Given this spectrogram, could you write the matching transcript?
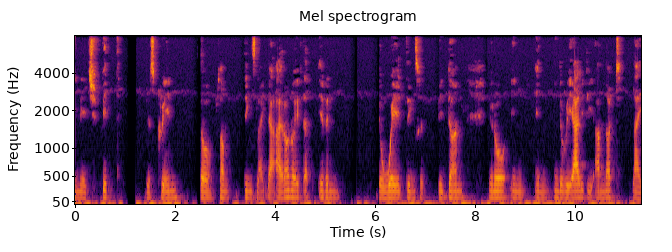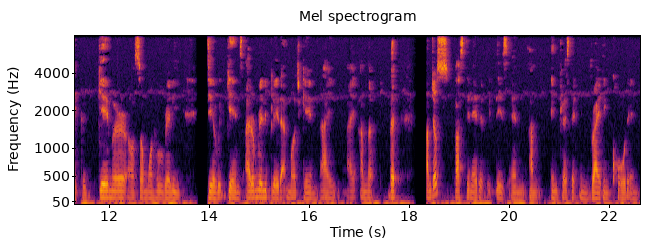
image fit the screen. So some things like that. I don't know if that even the way things would be done you know in in in the reality. I'm not like a gamer or someone who really deal with games. I don't really play that much game. I i i'm not but i'm just fascinated with this and i'm interested in writing code and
